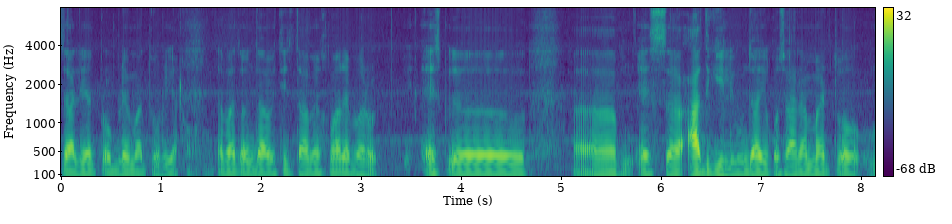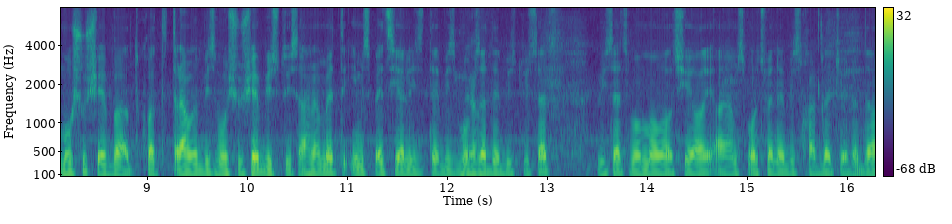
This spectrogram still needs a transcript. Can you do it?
ძალიან პრობლემატურია. და ბატონ დავითის დამეხმარება, რომ ეს ეს ადგილი უნდა იყოს არა მარტო მოშუშება, თქვათ, ტრავმების მოშუშებისთვის, არამედ იმ სპეციალისტების მომზადებისთვისაც, ვისაც მომავალში აი ამ სპორტსმენების ხარდაჭერა და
